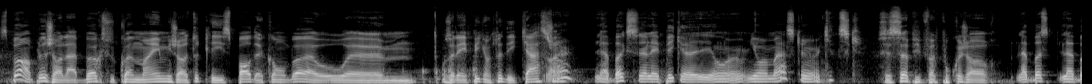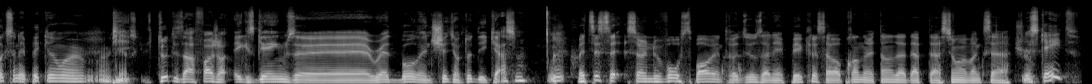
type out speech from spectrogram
C'est pas en plus genre la boxe ou quoi de même, genre tous les sports de combat aux, euh, aux Olympiques ils ont tous des casques. genre. La boxe olympique, euh, ils ont, un, ils ont un masque, un casque. C'est ça, puis pourquoi genre? La boxe, la boxe olympique, ils ont un, un puis casque. toutes les affaires genre X Games, euh, Red Bull and shit, ils ont tous des casques. Là. mais tu sais, c'est- c'est un nouveau sport introduit aux Olympiques. là. Ça va prendre un temps d'adaptation avant que ça. Le skate,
